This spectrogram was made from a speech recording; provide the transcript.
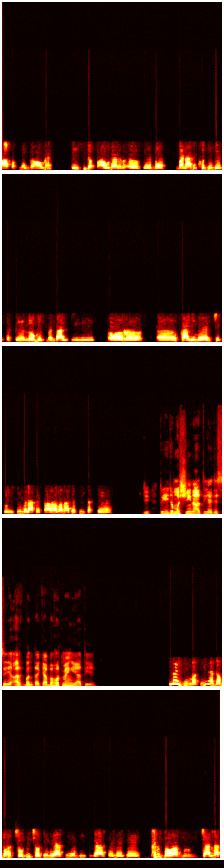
आप अपने गाँव में तुलसी का पाउडर के बना के खुद भी बेच सकते हैं। लोग इसमें दालचीनी और काली मिर्च तुलसी मिला के काढ़ा बना के पी सकते हैं। जी तो ये जो मशीन आती है जिससे ये अर्क बनता है क्या बहुत महँगी आती है? नहीं जी मशीनें तो बहुत छोटी छोटी भी आती हैं बीस हज़ार से लेके फिर तो अब चार लाख,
